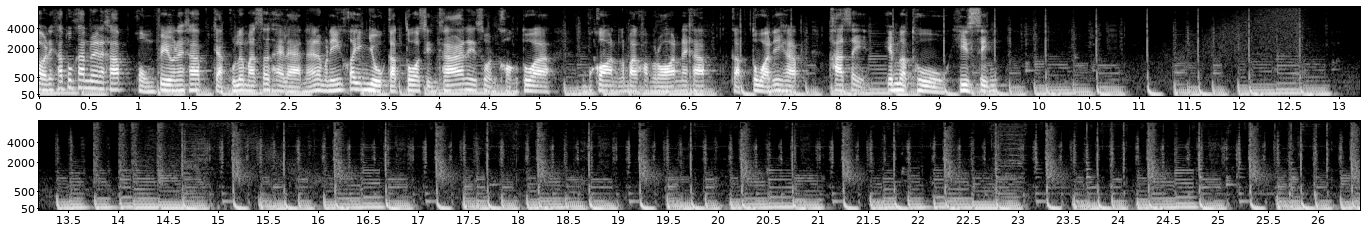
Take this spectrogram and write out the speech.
สวัสดีครับทุกท่านด้วยนะครับ ผมฟิลนะครับ จาก Cooler Master Thailand นะวันนี้ก็ยังอยู่กับตัวสินค้าในส่วนของตัวอุปกรณ์ระบายความร้อนนะครับ กับตัวนี้ครับ c a s e M.2 Heat Sink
